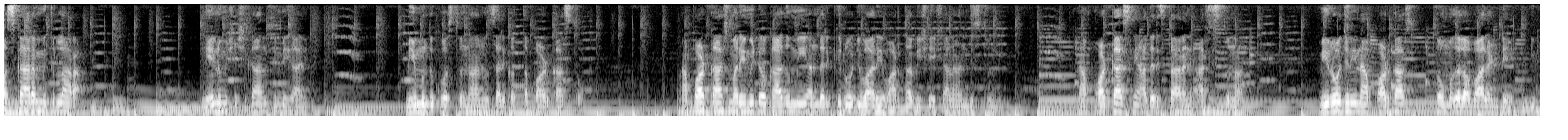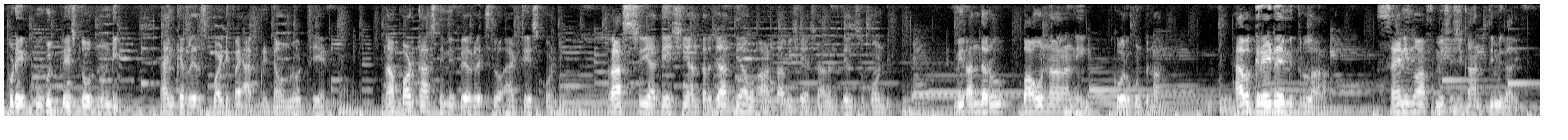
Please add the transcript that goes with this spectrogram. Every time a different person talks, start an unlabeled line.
నమస్కారం మిత్రులారా. నేను మీ శశికాంత్ మీ గారి మీ ముందుకు వస్తున్నాను సరికొత్త పాడ్కాస్ట్తో నా పాడ్కాస్ట్ మరేమిటో కాదు మీ అందరికీ రోజువారీ వార్తా విశేషాలను అందిస్తుంది. నా పాడ్కాస్ట్ని ఆదరిస్తారని ఆశిస్తున్నాను. మీ రోజుని నా పాడ్కాస్ట్తో మొదలవ్వాలంటే ఇప్పుడే గూగుల్ ప్లే స్టోర్ నుండి యాంకర్ లేదా స్పాటిఫై యాప్ని డౌన్లోడ్ చేయండి. నా పాడ్కాస్ట్ని మీ ఫేవరెట్స్లో యాడ్ చేసుకోండి. రాష్ట్రీయ దేశీయ అంతర్జాతీయ వార్తా విశేషాలను తెలుసుకోండి. మీరందరూ బాగున్నారని కోరుకుంటున్నాను. హ్యావ్ అ గ్రేట్ డే మిత్రులారా. సైనింగ్ ఆఫ్ మీ శశికాంత్ తిమ్మి గారి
